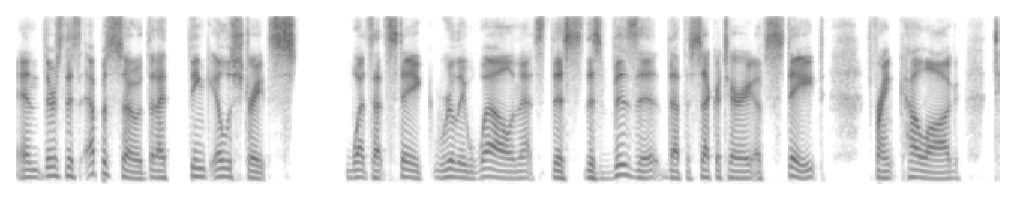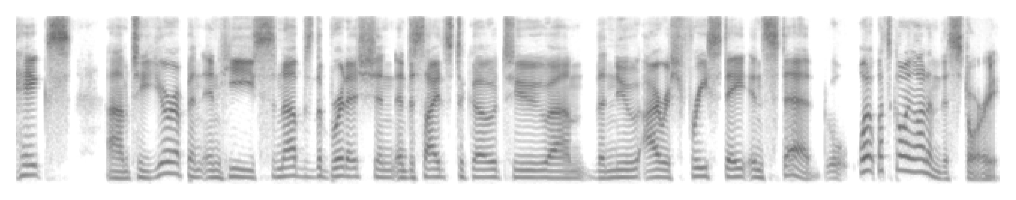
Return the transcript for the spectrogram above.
And there's this episode that I think illustrates what's at stake really well, and that's this this visit that the Secretary of State Frank Kellogg takes um, to Europe, and and he snubs the British and, and decides to go to um, the new Irish Free State instead. What what's going on in this story?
